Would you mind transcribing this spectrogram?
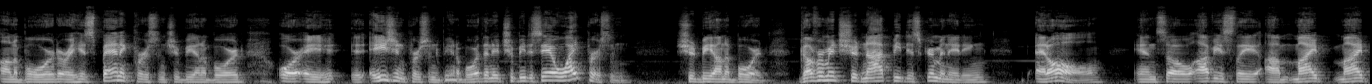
on a board or a Hispanic person should be on a board or a, a Asian person to be on a board than it should be to say a white person should be on a board. Government should not be discriminating at all. And so obviously um, my my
